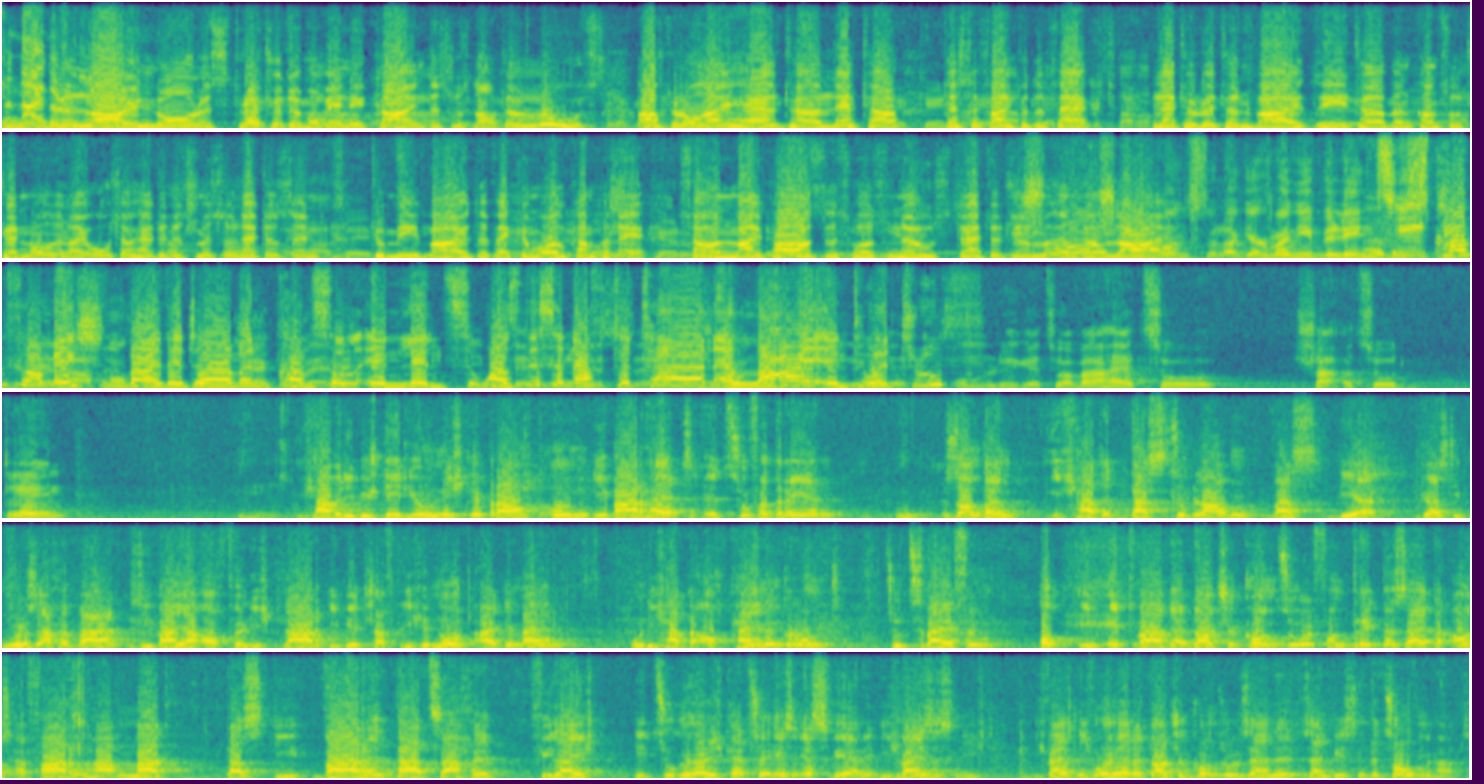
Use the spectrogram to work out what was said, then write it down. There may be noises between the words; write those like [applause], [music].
was neither a lie nor a stratagem of any kind. This was not a ruse. After all, I had a letter testifying to the fact, letter written by the German Consul General, and I also had a dismissal letter sent to me by the vacuum oil company. So on my part, this was no stratagem and no lie. The confirmation by the German consul in Linz, was this enough to turn a lie into a truth? Drehen. Ich habe die Bestätigung nicht gebraucht, um die Wahrheit äh, zu verdrehen, sondern ich hatte das zu glauben, was, der, was die Ursache war. Sie war ja auch völlig klar, die wirtschaftliche Not allgemein. Und ich hatte auch keinen Grund zu zweifeln, ob in etwa der deutsche Konsul von dritter Seite aus erfahren haben mag, dass die wahre Tatsache vielleicht die Zugehörigkeit zur SS wäre. Ich weiß es nicht. Ich weiß nicht, woher der deutsche Konsul seine, sein Wissen bezogen hat.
